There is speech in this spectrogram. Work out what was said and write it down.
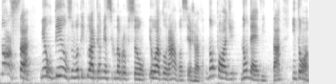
Nossa, meu Deus, eu vou ter que largar minha segunda profissão. Eu adorava ser agiota. Não pode, não deve, tá? Então, ó,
